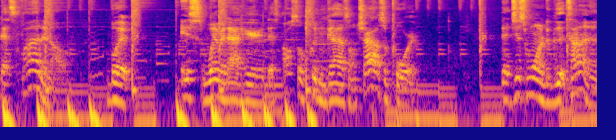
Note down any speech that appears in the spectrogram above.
that's fine and all. But it's women out here that's also putting guys on child support that just wanted a good time.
